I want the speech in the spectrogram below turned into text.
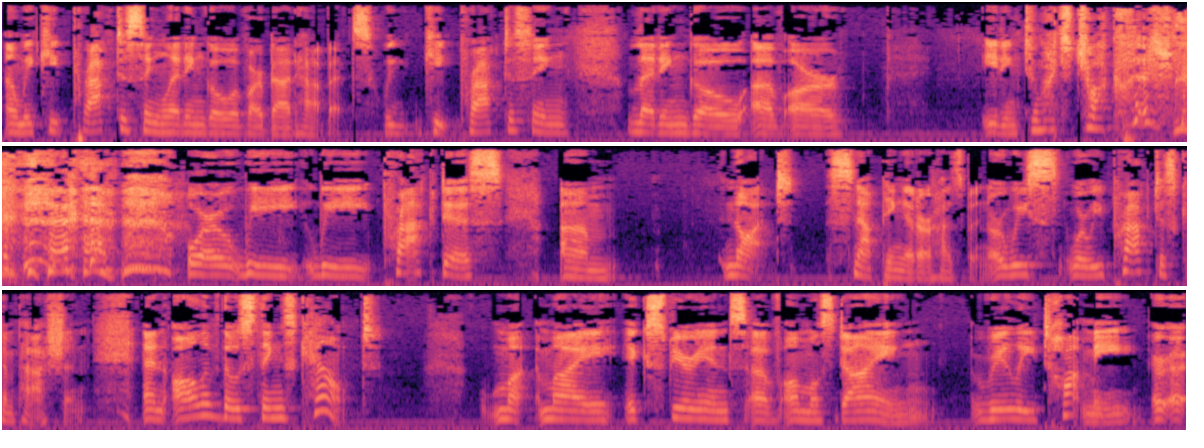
And we keep practicing letting go of our bad habits. We keep practicing letting go of our eating too much chocolate, or we we practice um, not snapping at our husband, or we where we practice compassion, and all of those things count. My, my experience of almost dying really taught me, or uh,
